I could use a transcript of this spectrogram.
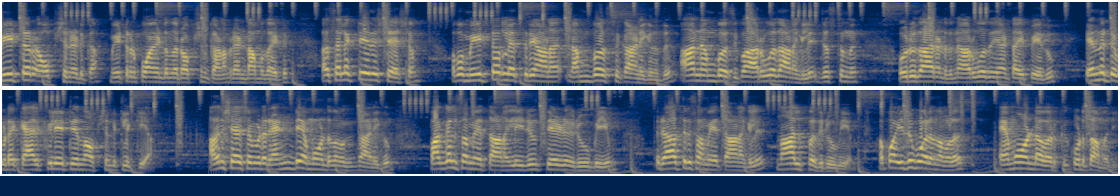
മീറ്റർ ഓപ്ഷൻ എടുക്കാം. മീറ്റർ പോയിന്റ് എന്നൊരു ഓപ്ഷൻ കാണാം രണ്ടാമതായിട്ട്. അത് സെലക്ട് ചെയ്ത ശേഷം അപ്പോൾ മീറ്ററിൽ എത്രയാണ് നമ്പേഴ്സ് കാണിക്കുന്നത്? ആ നമ്പേഴ്സ് ഇപ്പോൾ അറുപതാണെങ്കിൽ ജസ്റ്റ് ഒന്ന് ഒരു ഉദാഹരണത്തിന് അറുപത് ഞാൻ ടൈപ്പ് ചെയ്തു. എന്നിട്ട് ഇവിടെ കാൽക്കുലേറ്റ് ചെയ്യുന്ന ഓപ്ഷനിൽ ക്ലിക്ക് ചെയ്യാം. അതിനുശേഷം ഇവിടെ രണ്ട് എമൗണ്ട് നമുക്ക് കാണിക്കും. പകൽ സമയത്താണെങ്കിൽ ഇരുപത്തിയേഴ് രൂപയും രാത്രി സമയത്താണെങ്കിൽ നാൽപ്പത് രൂപയും. അപ്പോൾ ഇതുപോലെ നമ്മൾ എമൗണ്ട് അവർക്ക് കൊടുത്താൽ മതി.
